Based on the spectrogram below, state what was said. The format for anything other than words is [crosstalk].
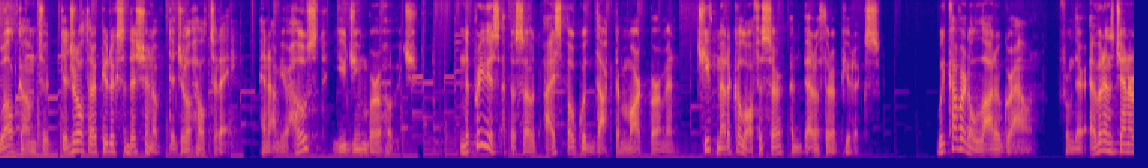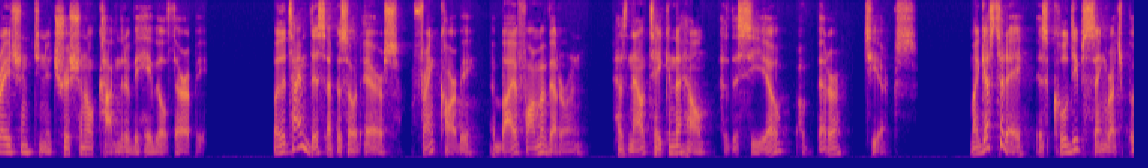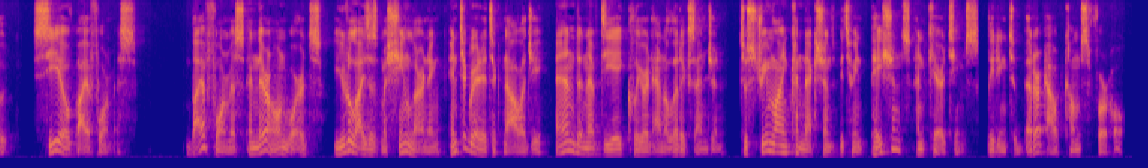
Welcome to Digital Therapeutics edition of Digital Health Today, and I'm your host, Eugene Borukhovich. In the previous episode, I spoke with Dr. Mark Berman, Chief Medical Officer at Better Therapeutics. We covered a lot of ground, from their evidence generation to nutritional cognitive behavioral therapy. By the time this episode airs, Frank Karbe, a biopharma veteran, has now taken the helm as the CEO of Better TX. My guest today is Kuldeep Singh Rajput, CEO of Biofourmis. Biofourmis, in their own words, utilizes machine learning, integrated technology, and an FDA cleared analytics engine to streamline connections between patients and care teams, leading to better outcomes for all.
